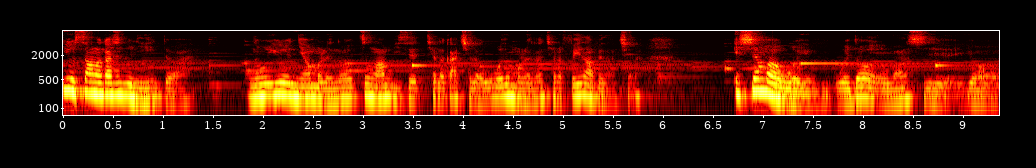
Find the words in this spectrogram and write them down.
又伤了介许多人，对伐？侬又让莫雷诺整场比赛踢了介吃力，我觉着莫雷诺踢了非常非常吃力。一些么回回到后防线要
